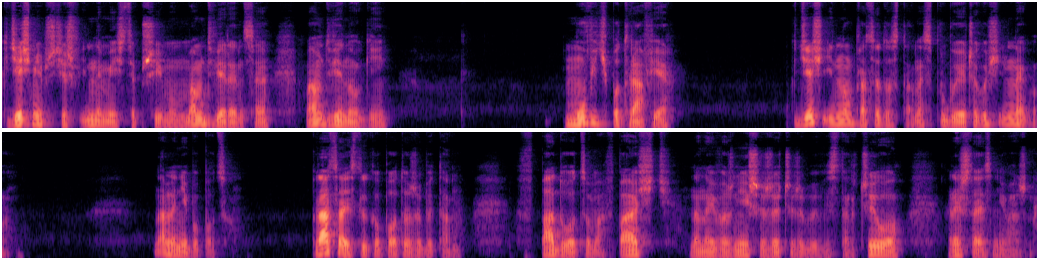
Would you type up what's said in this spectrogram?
gdzieś mnie przecież w inne miejsce przyjmą, mam dwie ręce, mam dwie nogi, mówić potrafię, gdzieś inną pracę dostanę, spróbuję czegoś innego. No ale nie, bo po co? Praca jest tylko po to, żeby tam wpadło, co ma wpaść, na najważniejsze rzeczy, żeby wystarczyło, reszta jest nieważna.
